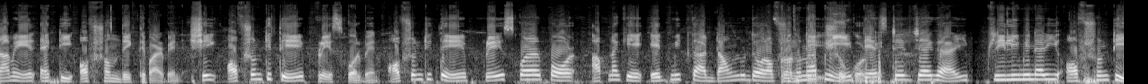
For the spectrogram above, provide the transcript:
নামের একটি অপশন দেখতে পারবেন। সেই অপশনটিতে প্রেস করবেন। অপশনটিতে প্রেস করার পর আপনাকে এডমিট কার্ড ডাউনলোড দেওয়ার অপশন প্রথমে আপনি টেস্টের জায়গায় প্রিলিমিনারি অপশনটি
